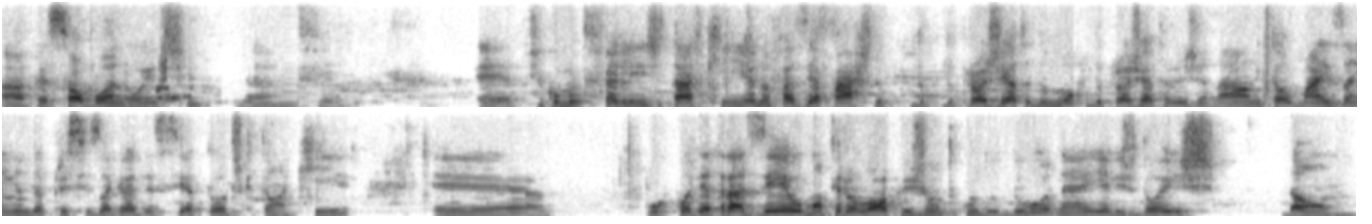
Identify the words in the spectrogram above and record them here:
Ah, pessoal, boa noite. Né? Enfim, é, fico muito feliz de estar aqui. Eu não fazia parte do, do, do, projeto, do núcleo do projeto original, então, mais ainda, preciso agradecer a todos que estão aqui, é, por poder trazer o Monteiro Lopes junto com o Dudu, né? E eles dois dão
